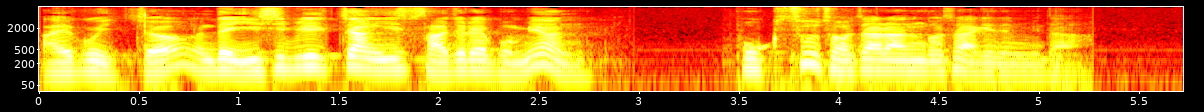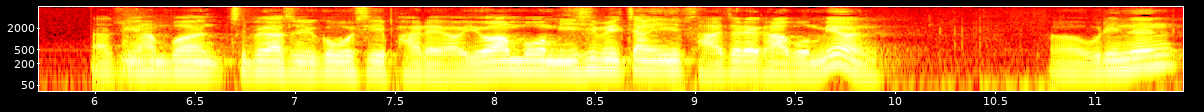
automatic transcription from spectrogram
알고 있죠. 근데 21장 24절에 보면 복수 저자라는 것을 알게 됩니다. 나중에 한번 집에 가서 읽어보시기 바래요. 요한복음 21장 24절에 가보면 어, 우리는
